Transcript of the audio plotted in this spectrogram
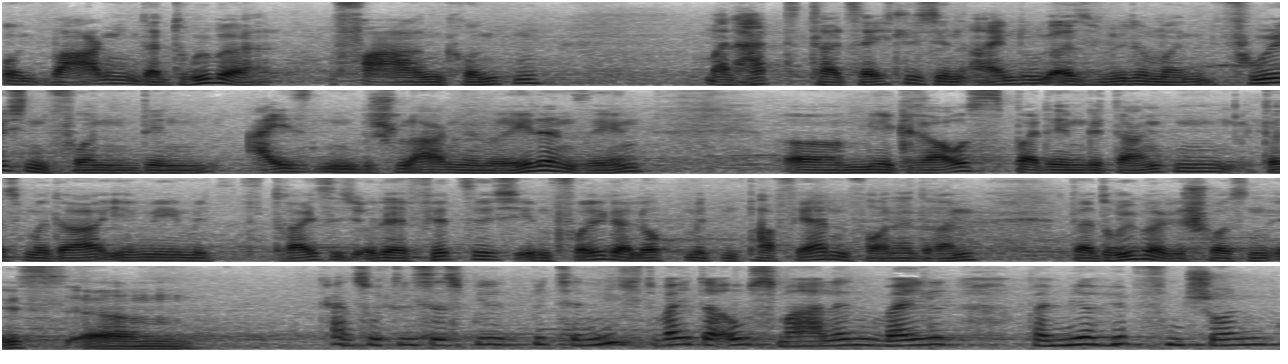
und Wagen darüber fahren konnten. Man hat tatsächlich den Eindruck, als würde man Furchen von den eisenbeschlagenen Rädern sehen. Äh, mir graust bei dem Gedanken, dass man da irgendwie mit 30 oder 40 im Vollgalopp mit ein paar Pferden vorne dran da drüber geschossen ist. Ähm, Kannst du dieses Bild bitte nicht weiter ausmalen, weil bei mir hüpfen schon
